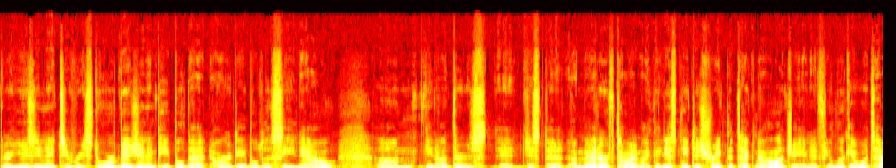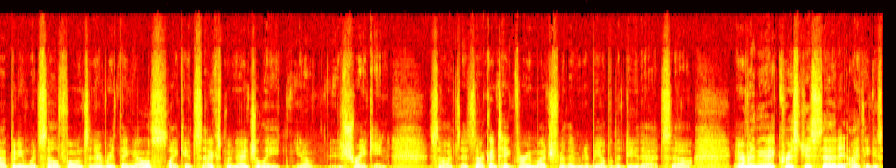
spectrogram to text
They're using it to restore vision in people that aren't able to see now. Um, you know, there's uh, just a, a, matter of time. Like they just need to shrink the technology. And if you look at what's happening with cell phones and everything else, like it's exponentially you know shrinking. So it's, it's not going to take very much for them to be able to do that. So everything that Chris just said, I think is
